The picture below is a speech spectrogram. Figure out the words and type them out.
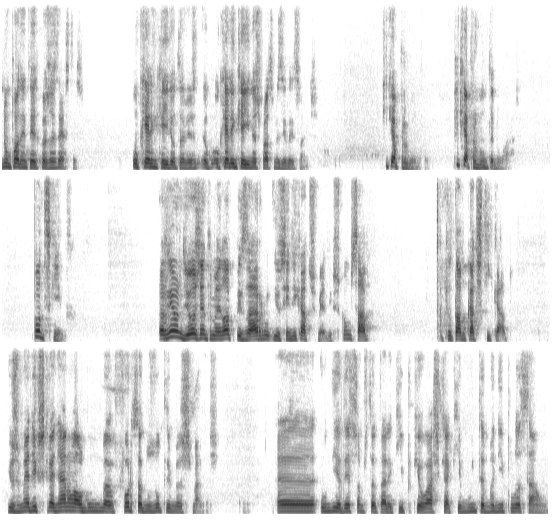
não podem ter coisas destas. Ou querem cair outra vez, ou querem cair nas próximas eleições. Fica a pergunta. Fica a pergunta no ar. Ponto seguinte. A reunião de hoje entre Manuel Pizarro e o Sindicato dos Médicos. Como sabe, aquilo está um bocado esticado e os médicos ganharam alguma força nas últimas semanas. Uh, um dia destes vamos tratar aqui, porque eu acho que há aqui muita manipulação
